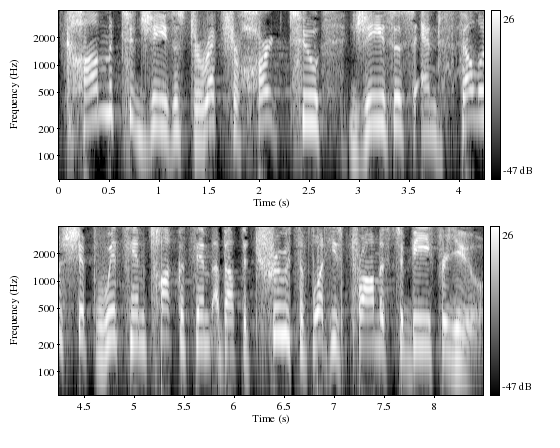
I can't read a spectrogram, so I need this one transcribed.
Come to Jesus, direct your heart to Jesus, and fellowship with Him, talk with Him about the truth of what He's promised to be for you.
